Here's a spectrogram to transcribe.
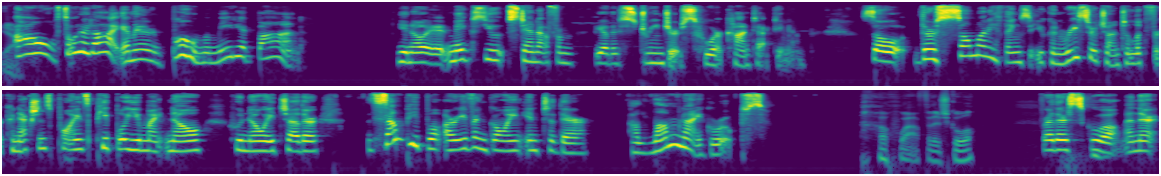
Yeah. Oh, so did I. I mean, boom, immediate bond. You know, it makes you stand out from the other strangers who are contacting them. So there's so many things that you can research on to look for connections points, people you might know who know each other. Some people are even going into their alumni groups Oh, wow. For their school. for their school and they're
